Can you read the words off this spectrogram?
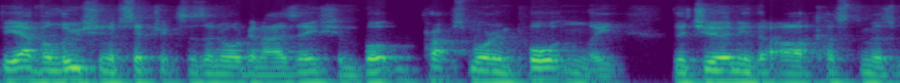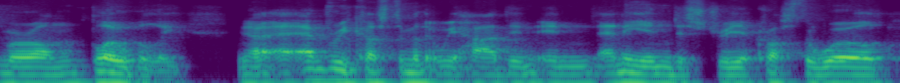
the evolution of Citrix as an organization, but perhaps more importantly, the journey that our customers were on globally. You know, every customer that we had in, in any industry across the world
